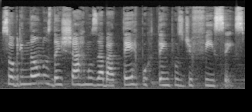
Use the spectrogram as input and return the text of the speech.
sobre não nos deixarmos abater por tempos difíceis.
